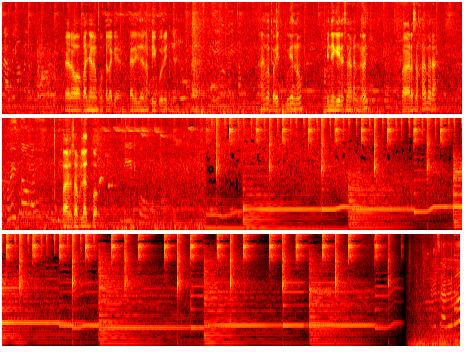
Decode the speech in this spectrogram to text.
grabe nga pala mo. Pero kanya lang po talaga yan. Dahil yan ang favorite niya. Hindi, mabait ako. Ay, mabait po yan, no? Binigay na sa akin. Ay, para sa camera. Para sa vlog po. Hindi po. Ano sabi mo?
